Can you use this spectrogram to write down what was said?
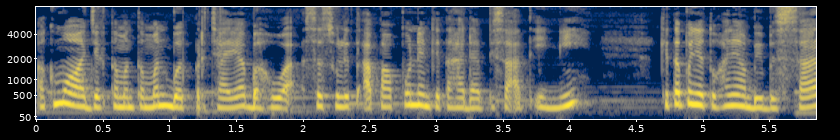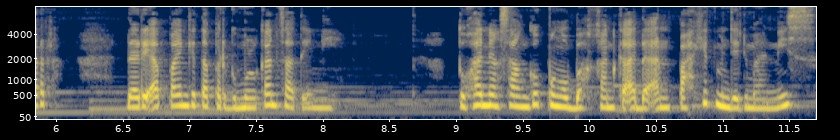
Aku mau ajak teman-teman buat percaya bahwa sesulit apa pun yang kita hadapi saat ini, kita punya Tuhan yang lebih besar dari apa yang kita pergumulkan saat ini. Tuhan yang sanggup mengubahkan keadaan pahit menjadi manis,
